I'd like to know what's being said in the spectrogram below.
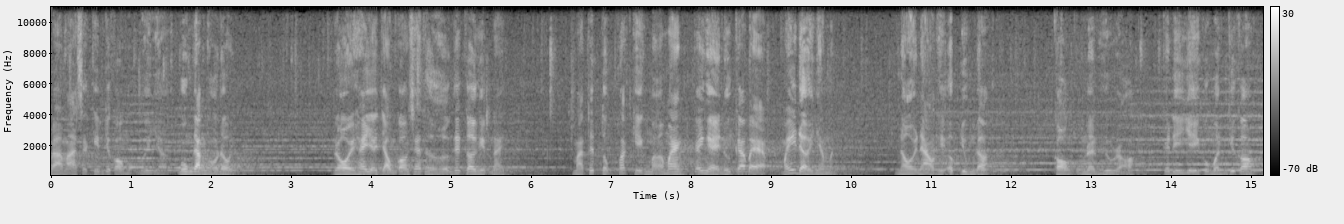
Ba má sẽ kiếm cho con một người vợ Môn đăng hộ đối rồi hai vợ chồng con sẽ thừa hưởng cái cơ nghiệp này. Mà tiếp tục phát triển mở mang Cái nghề nuôi cá bè mấy đời nhà mình. Nồi nào thì úp dung đó. Con cũng nên hiểu rõ Cái địa vị của mình chứ con.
